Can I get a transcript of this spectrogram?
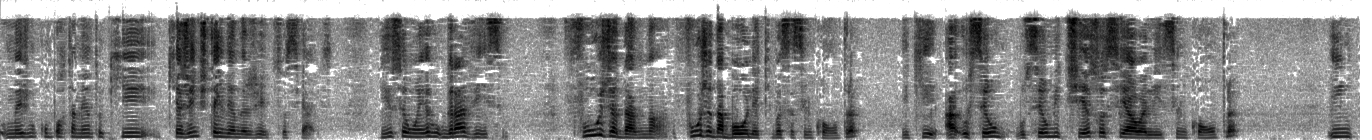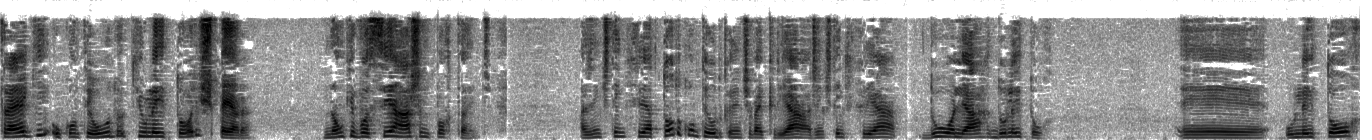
o mesmo comportamento que, que a gente tem dentro das redes sociais. Isso é um erro gravíssimo. Fuja da, fuja da bolha que você se encontra, e que a, o, seu, o seu métier social ali se encontra, e entregue o conteúdo que o leitor espera, não que você acha importante. A gente tem que criar todo o conteúdo que a gente vai criar, a gente tem que criar do olhar do leitor. É, leitor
